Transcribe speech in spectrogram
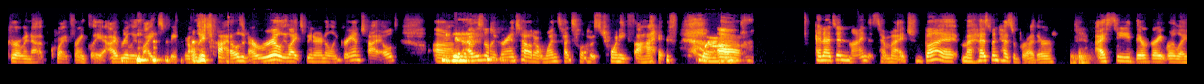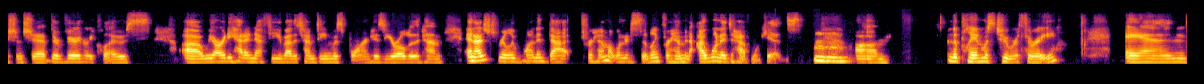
growing up, quite frankly. I really liked being an only child and I really liked being an only grandchild. Um, yeah. I was an only grandchild on one side till I was 25. Wow. Um, and I didn't mind it so much. But my husband has a brother. I see their great relationship. They're very, very close. Uh, we already had a nephew by the time Dean was born. He's a year older than him. And I just really wanted that for him. I wanted a sibling for him, and I wanted to have more kids. Mm-hmm. Um, the plan was two or three. And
